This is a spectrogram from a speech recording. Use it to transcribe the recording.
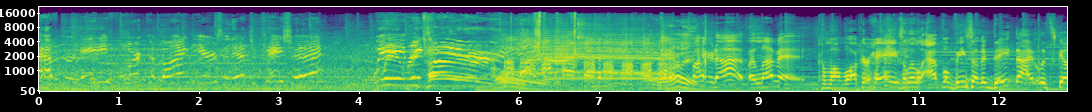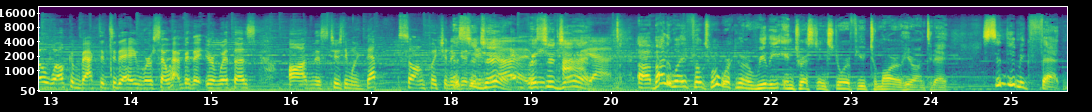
After 84 combined years in education, we, we retire! Oh. Fired up. I love it. Come on, Walker Hayes, a little Applebee's on a date night. Let's go. Welcome back to today. We're so happy that you're with us on this Tuesday morning. That song puts you in a That's good your jam. That's your jam. Yeah. Uh, by the way, folks, we're working on a really interesting story for you tomorrow here on Today. Cynthia McFadden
